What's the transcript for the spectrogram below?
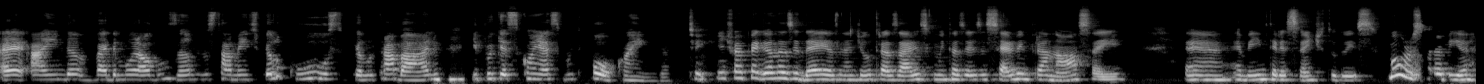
é, ainda vai demorar alguns anos justamente pelo custo, pelo trabalho uhum. e porque se conhece muito pouco ainda. Sim, a gente vai pegando as ideias né, de outras áreas que muitas vezes servem para a nossa e é, é, bem interessante tudo isso. Bom, professora Bia,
